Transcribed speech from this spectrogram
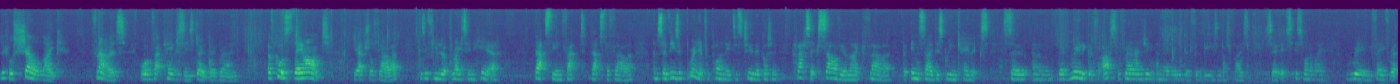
little shell-like flowers, or in fact calices, don't go brown. Of course, they aren't the actual flower, because if you look right in here, that's the, in fact, that's the flower. And so these are brilliant for pollinators too. They've got a classic salvia-like flower, but inside this green calyx. So um, they're really good for us, for flower arranging, and they're really good for the bees and butterflies. So it's, it's one of my really favourite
